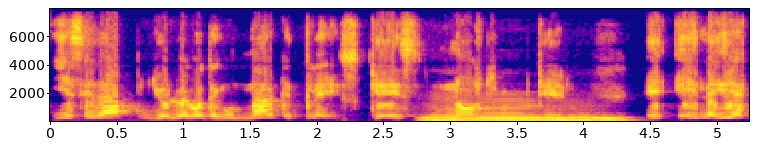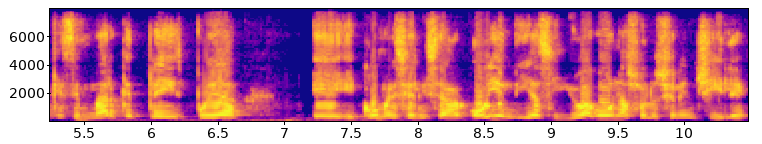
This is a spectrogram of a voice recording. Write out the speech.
Y ese DAP yo luego tengo un marketplace, que es nuestro. Que, mm. eh, eh, la idea es que ese marketplace pueda eh, comercializar. Hoy en día, si yo hago una solución en Chile,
